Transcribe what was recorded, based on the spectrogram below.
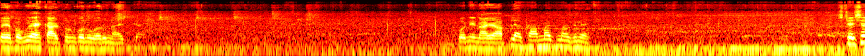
तर हे बघूया कार्टून कोण वरून आहेत का. कोणी नाही आपल्या कामात मग नाही स्टेशन?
